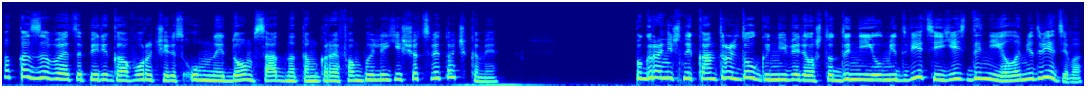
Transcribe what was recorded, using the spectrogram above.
Оказывается, переговоры через умный дом с Аднатом Грефом были еще цветочками. Пограничный контроль долго не верил, что Даниил Медведь и есть Даниэла Медведева.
